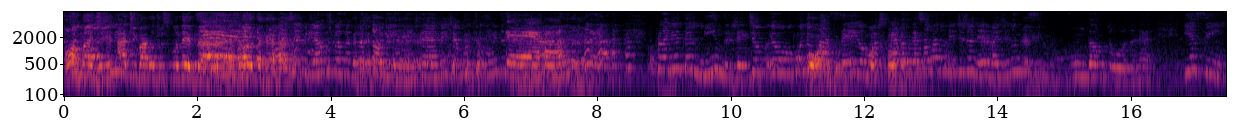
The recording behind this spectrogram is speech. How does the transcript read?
Forma de ativar outros planetas! Dois librianos contra duas taurinas, né? A gente é muito, muito Terra. terra. O planeta é lindo, gente. Eu, eu, quando eu passei, eu mostro Concordo. cada lugar só lá no Rio de Janeiro. Imagina É nesse lindo, né? mundão todo, né? E assim,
